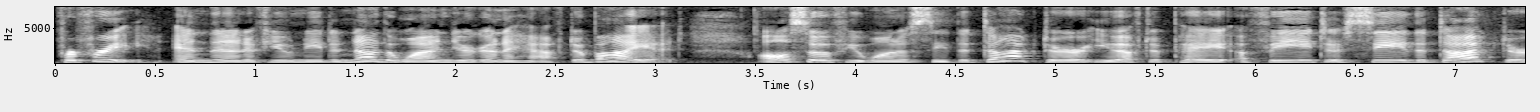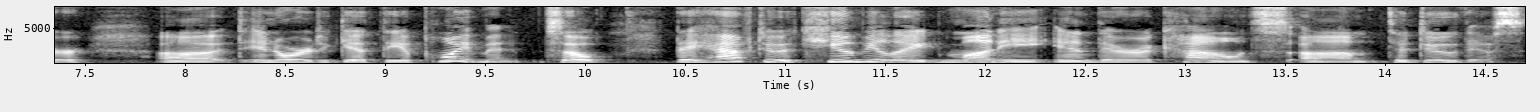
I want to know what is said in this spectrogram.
for free. And then if you need another one, you're going to have to buy it. Also, if you want to see the doctor, you have to pay a fee to see the doctor uh, in order to get the appointment. So they have to accumulate money in their accounts um, to do this.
